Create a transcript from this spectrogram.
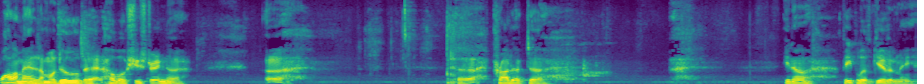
while I'm at it, I'm going to do a little bit of that hobo shoestring uh, uh, uh, product. Uh, you know, people have given me.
